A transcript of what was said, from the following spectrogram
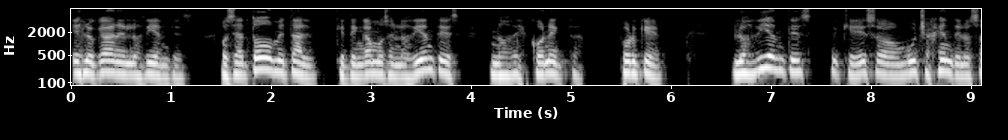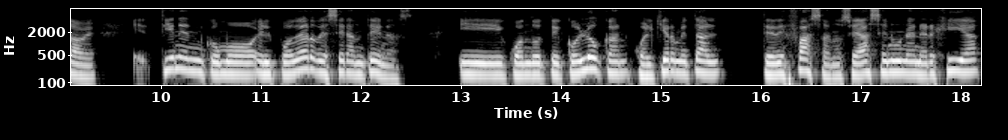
es lo que hagan en los dientes. O sea, todo metal que tengamos en los dientes nos desconecta. ¿Por qué? Los dientes, que eso mucha gente lo sabe, eh, tienen como el poder de ser antenas. Y cuando te colocan cualquier metal, te desfasan, o sea, hacen una energía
